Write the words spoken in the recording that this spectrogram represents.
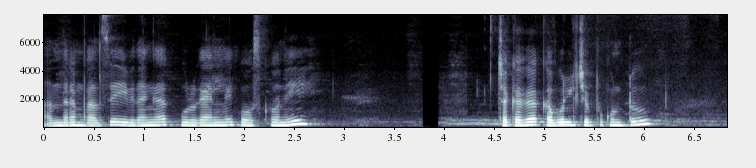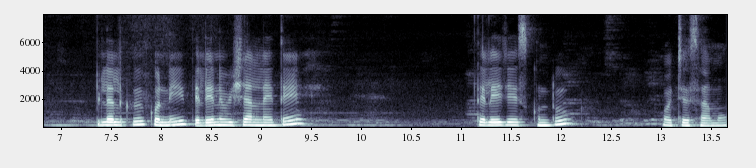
అందరం కలిసి ఈ విధంగా కూరగాయలని కోసుకొని చక్కగా కబుర్లు చెప్పుకుంటూ పిల్లలకు కొన్ని తెలియని విషయాలనైతే తెలియజేసుకుంటూ వచ్చేసాము.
